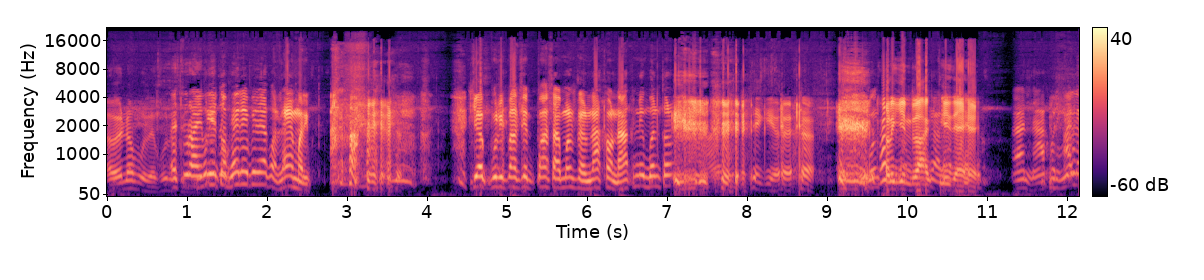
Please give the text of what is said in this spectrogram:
હવે ન પૂરે પૂરી તો ફેરે ફેરે કો લે મારી. કે પૂરી પાસે પાસા બનતો નાખો નાખની બનતો થઈ ગયો ફળગીને રાખતી જાય. આ નાખ પર હાલે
